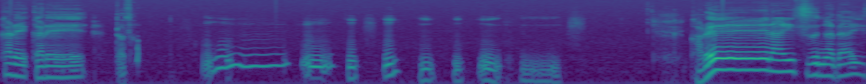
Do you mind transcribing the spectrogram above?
カレーカレー。どうぞ。カレーライスが大好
